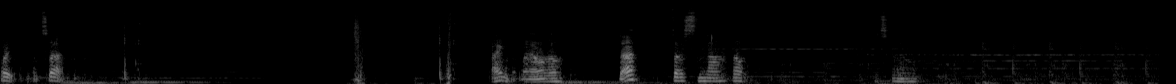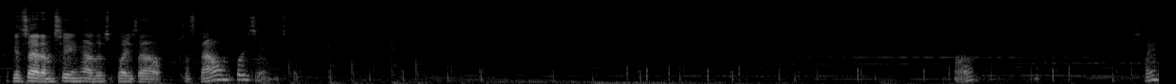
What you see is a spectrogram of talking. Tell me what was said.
Wait, what's that? I don't know. That does not help. So, like I said, I'm seeing how this plays out. Because now I'm poisoned. Oh. Sweet.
